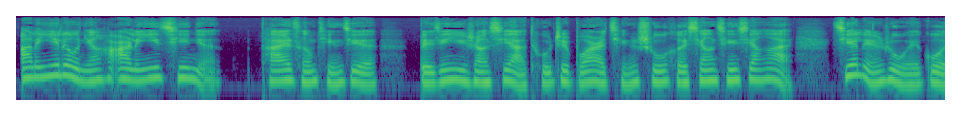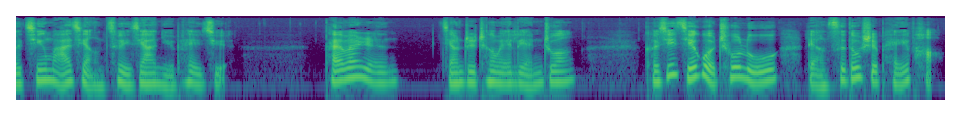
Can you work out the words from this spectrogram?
二零一六年和二零一七年，她还曾凭借《北京遇上西雅图之不二情书》和《相亲相爱》接连入围过金马奖最佳女配角。台湾人将之称为“连庄”，可惜结果出炉，两次都是陪跑。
